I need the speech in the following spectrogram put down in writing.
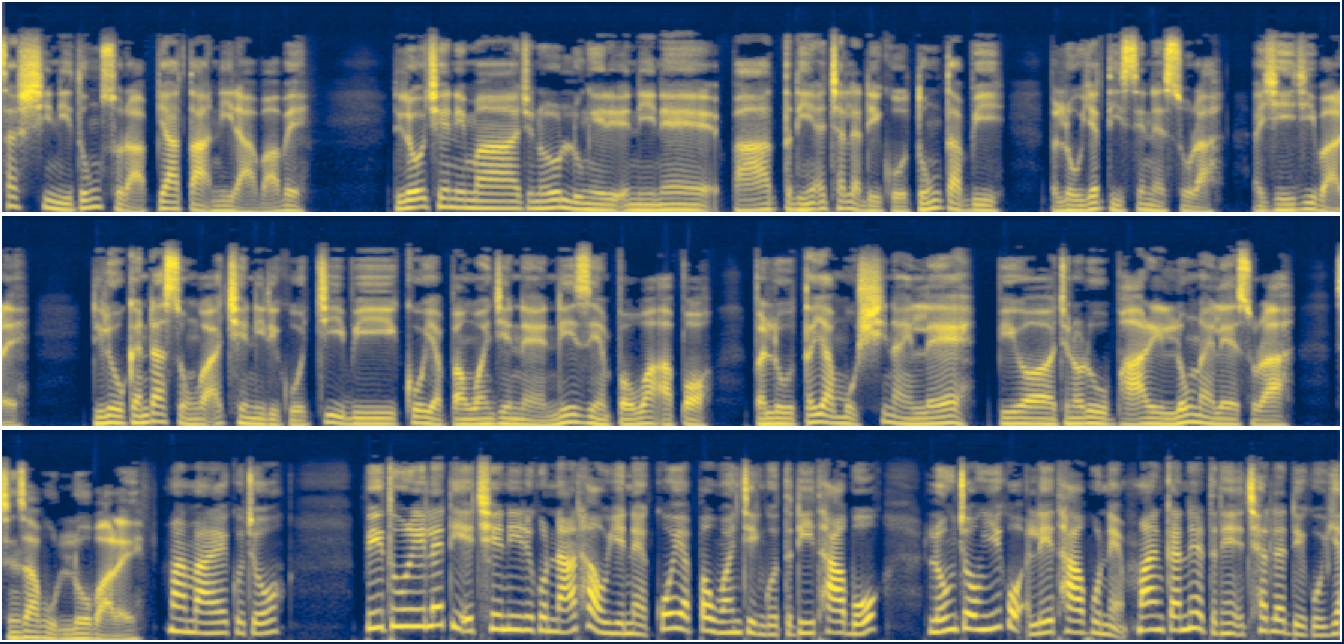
ဆက်ရှိနေတုံးဆိုတာပြသနေတာပါပဲဒီလိုအခြေအနေမှာကျွန်တော်တို့လူငယ်တွေအနေနဲ့ဘာသတင်းအချက်လက်တွေကိုသုံးသပ်ပြီးဘယ်လိုရက်တည်စင်းနေဆိုတာအရေးကြီးပါတယ်ဒီလိုကန်တတ်ဆောင်ကအခြေအနေတွေကိုကြည့်ပြီးကိုယ့်ရဲ့ပတ်ဝန်းကျင်နဲ့နေ့စဉ်ဘဝအပေါ်ဘယ်လိုတက်ရောက်မှုရှိနိုင်လဲပြီးတော့ကျွန်တော်တို့ဘာတွေလုပ်နိုင်လဲဆိုတာစဉ်းစားဖို့လိုပါတယ်မှန်ပါတယ်ကိုကျော် ပြည်သူတွေလည်းဒီအခြေအနေတွေကိုနားထောင်ရင်းနဲ့ကိုယ့်ရဲ့ပတ်ဝန်းကျင်ကိုတတိထားဖို့လုံခြုံရေးကိုအလေးထားဖို့နဲ့မှန်ကန်တဲ့သတင်းအချက်လက်တွေကိုရ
